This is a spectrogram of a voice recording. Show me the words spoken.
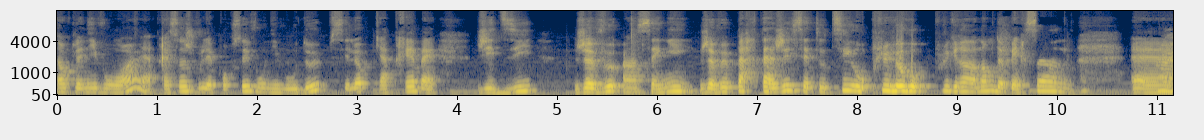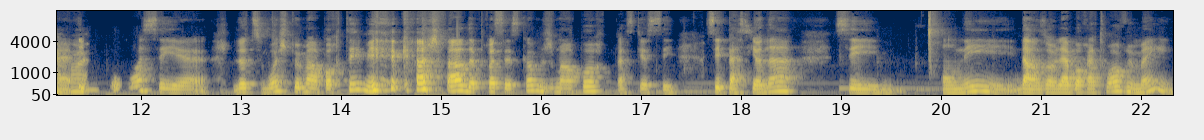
Donc le niveau 1, et après ça, je voulais poursuivre au niveau 2. Puis c'est là qu'après, ben, j'ai dit, je veux enseigner, je veux partager cet outil au plus, au plus grand nombre de personnes. Euh, et pour moi, c'est euh, là, tu vois, je peux m'emporter, mais quand je parle de Processcom, je m'emporte parce que c'est passionnant. C'est on est dans un laboratoire humain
